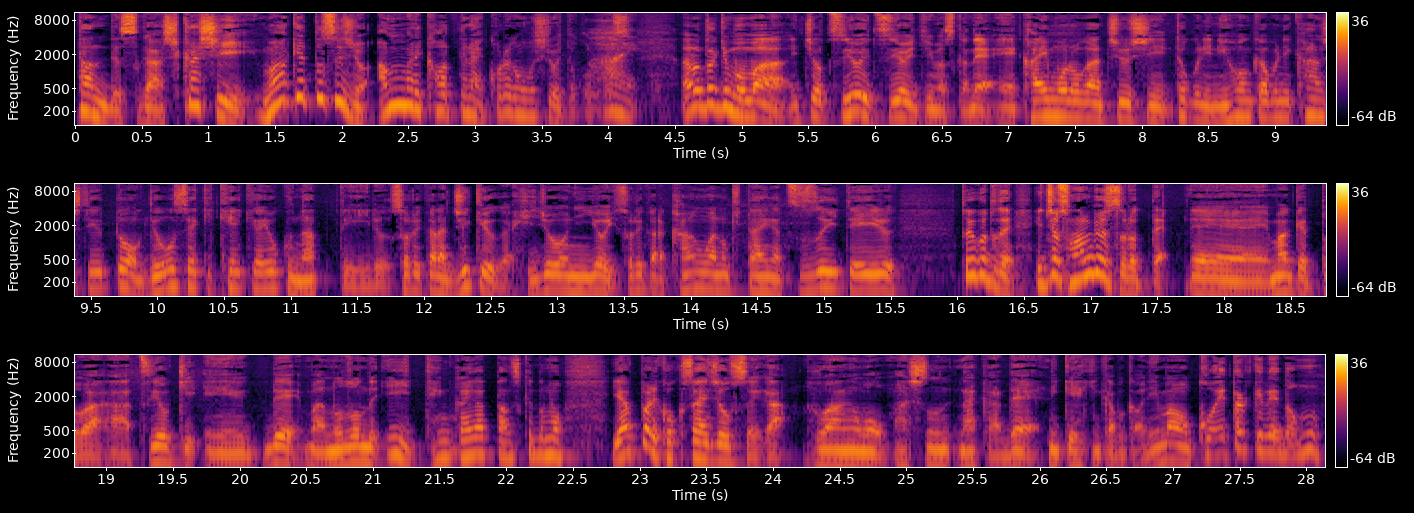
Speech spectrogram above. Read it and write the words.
たんですが、しかし、マーケット水準はあんまり変わってない。これが面白いところです。はい、あの時もまあ、一応強い強いと言いますかね、えー、買い物が中心、特に日本株に関して言うと、業績、景気が良くなっている。それから需給が非常に良い。それから緩和の期待が続いている。ということで、一応3拍子揃って、えー、マーケットは強気で、まあ、望んでいい展開だったんですけども、やっぱり国際情勢が不安を増す中で、日経平均株価は2万を超えたけれども、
